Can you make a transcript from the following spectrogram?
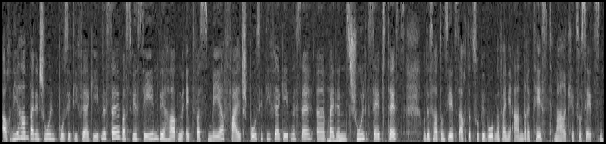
Auch wir haben bei den Schulen positive Ergebnisse. Was wir sehen, wir haben etwas mehr falsch positive Ergebnisse äh, bei mhm. den Schulselbsttests und das hat uns jetzt auch dazu bewogen, auf eine andere Testmarke zu setzen.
